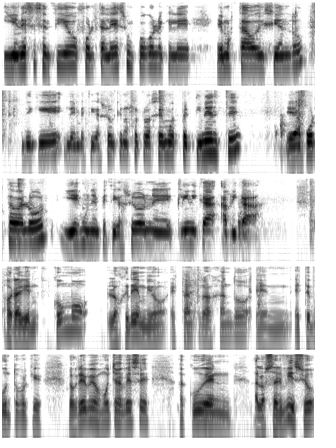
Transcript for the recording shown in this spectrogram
y en ese sentido fortalece un poco lo que le hemos estado diciendo de que la investigación que nosotros hacemos es pertinente, eh, aporta valor y es una investigación eh, clínica aplicada. Ahora bien, ¿cómo los gremios están trabajando en este punto? Porque los gremios muchas veces acuden a los servicios,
